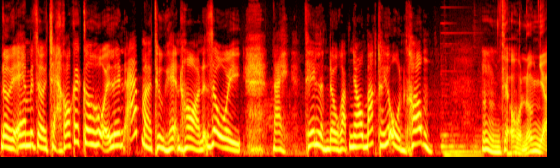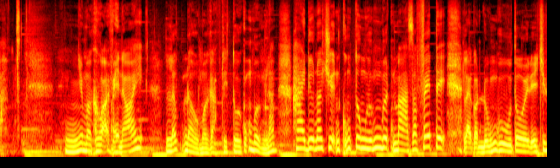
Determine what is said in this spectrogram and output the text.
Đời em bây giờ chả có cái cơ hội lên app mà thử hẹn hò nữa rồi. Này thế lần đầu gặp nhau bác thấy ổn không? Ừ, thế ổn không nhỉ nhưng mà gọi phải nói Lúc đầu mà gặp thì tôi cũng mừng lắm. Hai đứa nói chuyện cũng tung hứng mượt mà ra phết đấy Lại còn đúng gu tôi đấy chứ.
